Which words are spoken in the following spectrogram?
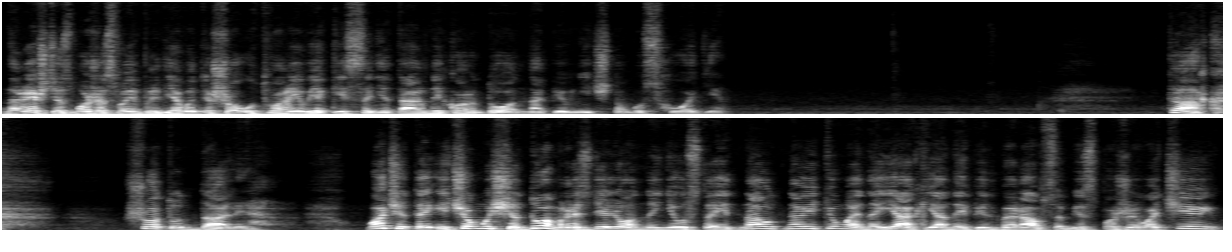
нарешті зможе своїм пред'явити, що утворив якийсь санітарний кордон на північному сході. Так, що тут далі? Бачите, і чому ще дом розділений не устоїть? Навіть, у мене, як я не підбирав собі споживачів,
